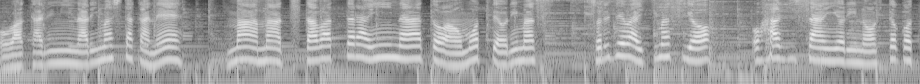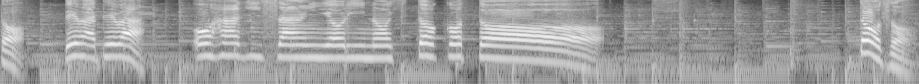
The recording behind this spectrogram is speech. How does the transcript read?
お分かりになりましたかね。まあまあ伝わったらいいなとは思っております。それでは行きますよ。おはぎさんよりの一言。ではではおはぎさんよりの一言。どうぞ。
